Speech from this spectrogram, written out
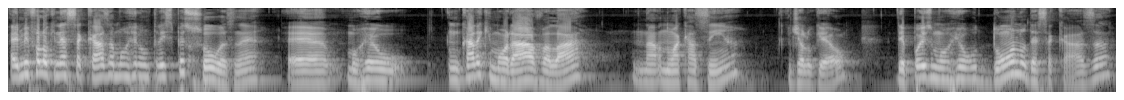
Aí ele me falou que nessa casa morreram três pessoas, né? É, morreu um cara que morava lá, na, numa casinha de aluguel, depois morreu o dono dessa casa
